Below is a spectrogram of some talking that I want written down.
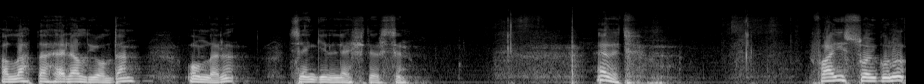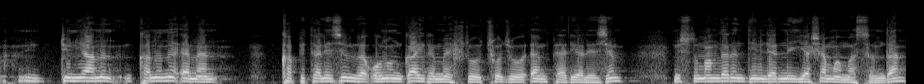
Allah da helal yoldan onları zenginleştirsin. Evet. Faiz soygunu dünyanın kanını emen kapitalizm ve onun gayrimeşru çocuğu emperyalizm Müslümanların dinlerini yaşamamasından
